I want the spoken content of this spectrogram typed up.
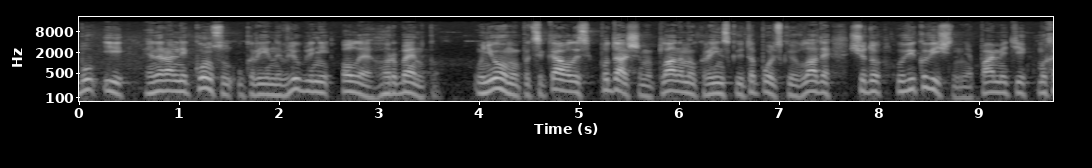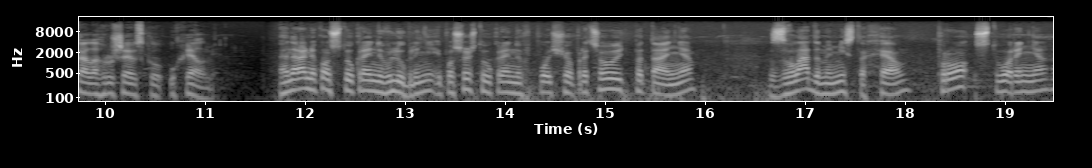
був і генеральний консул України в Любліні Олег Горбенко. У нього ми поцікавились подальшими планами української та польської влади щодо увіковічнення пам'яті Михайла Грушевського у Хелмі. Генеральне консульство України в Любліні і Посольство України в Польщі опрацьовують питання з владами міста Хелм про створення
